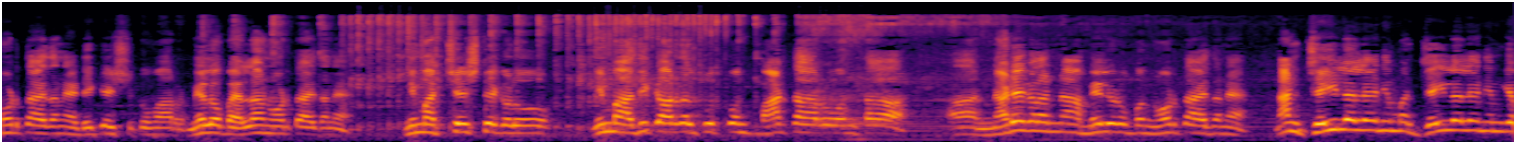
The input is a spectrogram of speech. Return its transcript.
ನೋಡ್ತಾ ಇದ್ದಾನೆ, ಡಿ ಕೆ ಶಿವಕುಮಾರ್, ಮೇಲೊಬ್ಬ ಎಲ್ಲ ನೋಡ್ತಾ ಇದ್ದಾನೆ. ನಿಮ್ಮ ಚೇಷ್ಟೆಗಳು, ನಿಮ್ಮ ಅಧಿಕಾರದಲ್ಲಿ ಕೂತ್ಕೊಂಡು ಮಾಡ್ತಾ ಇರುವಂತ ನಡೆಗಳನ್ನ ಮೇಲಿರೊಬ್ಬ ನೋಡ್ತಾ ಇದ್ದಾನೆ. ನಾನು ಜೈಲಲ್ಲೇ ನಿಮ್ಮ, ಜೈಲಲ್ಲೇ ನಿಮಗೆ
